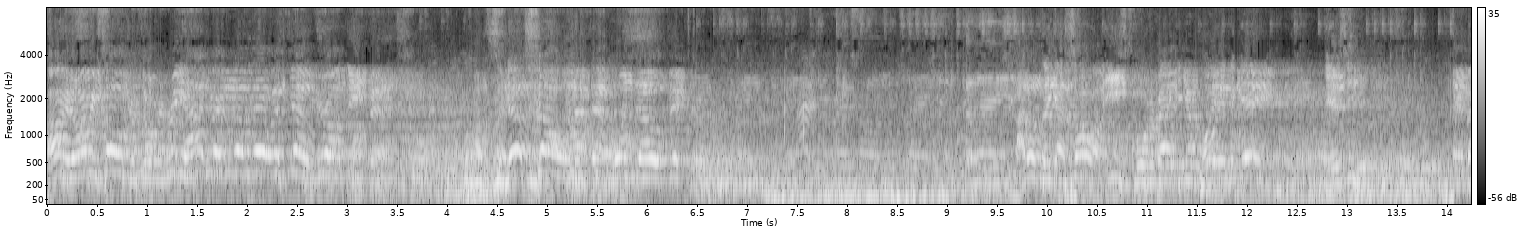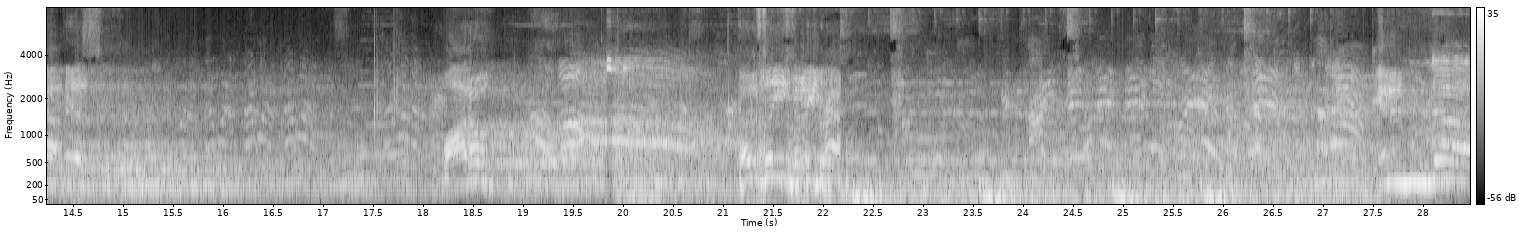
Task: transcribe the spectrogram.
All right, Army soldiers, are we rehydrated over there? Let's go. You're on defense. Enough stalling at that 1-0 victory. I don't think I saw an East quarterback even play in the game. Is he? Say about this. Waddle. Coach Leach will be proud. And, uh,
